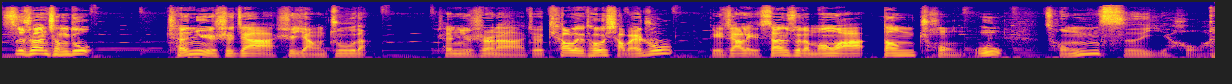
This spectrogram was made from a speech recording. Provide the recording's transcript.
四川成都陈女士家是养猪的，陈女士呢就挑了一头小白猪。给家里三岁的萌娃当宠物，从此以后啊，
